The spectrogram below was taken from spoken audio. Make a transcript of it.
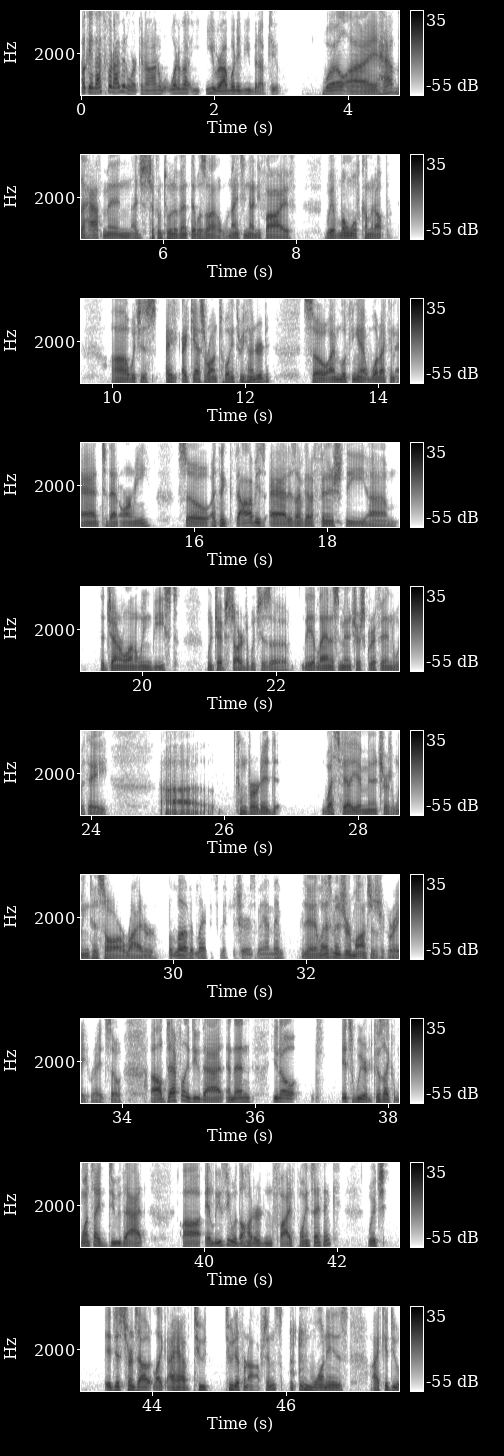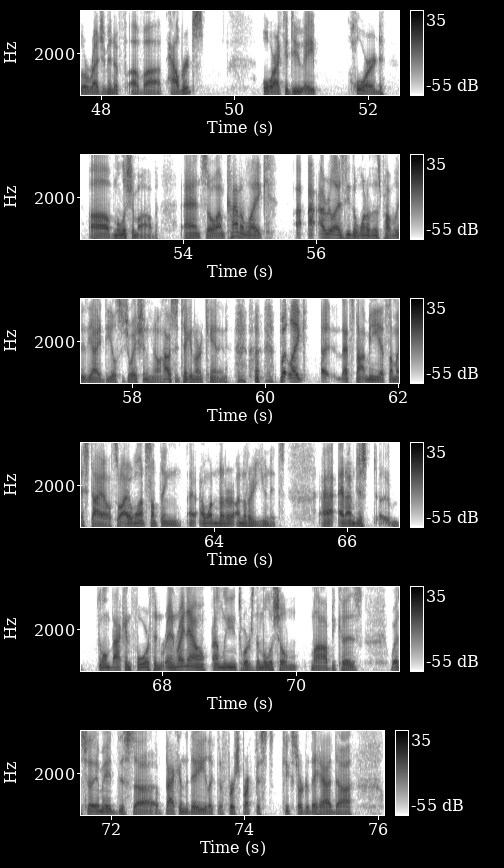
Okay, that's what I've been working on. What about you, Rob? What have you been up to? Well, I have the half men. I just took them to an event that was uh, 1995. We have Lone Wolf coming up, uh, which is I, I guess around 2300. So I'm looking at what I can add to that army. So I think the obvious add is I've got to finish the um, the general on a wing beast, which I've started, which is a the Atlantis miniatures Griffin with a uh, converted Westfalia miniatures winged hussar rider. I love Atlantis miniatures, man. They yeah, Atlantis miniature monsters are great, right? So I'll definitely do that, and then you know it's weird because like once I do that, uh, it leaves me with 105 points, I think, which it just turns out like I have two two different options. One is I could do a regiment of of uh, halberds, or I could do a horde of militia mob, and so I'm kind of like. I, I realize neither one of them is probably the ideal situation. You know, obviously taking our cannon, but like uh, that's not me. That's not my style. So I want something. I, I want another another unit, uh, and I'm just uh, going back and forth. And, and right now, I'm leaning towards the militia mob because Westfalia made this uh, back in the day, like their first breakfast Kickstarter. They had uh,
